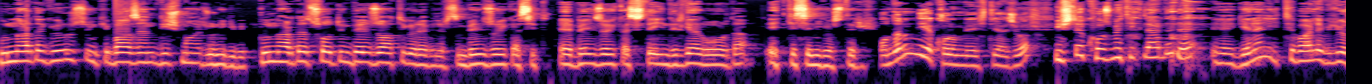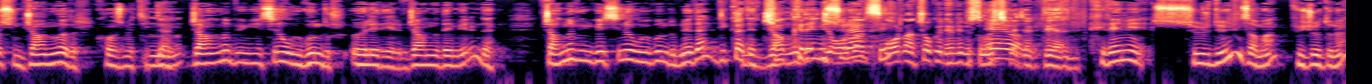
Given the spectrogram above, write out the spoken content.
Bunlarda görürsün ki bazen diş macunu gibi. Bunlarda sodyum benzoatı görebilirsin. Benzoik asit. E, benzoik asite indirger ve orada etkisini gösterir. Onların niye korunmaya ihtiyacı var? İşte kozmetiklerde de e, genel itibariyle biliyorsun canlıdır kozmetikler. Hı hı. Canlı bünyesine uygundur. Öyle diyelim. Canlı demeyelim de. Canlı bünyesine uygundur. Neden? Dikkat et. Canlı Şimdi kremi sürersin. Oradan, oradan çok önemli bir soru Eyvallah. çıkacaktı yani. kremi sürdüğün zaman vücuduna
